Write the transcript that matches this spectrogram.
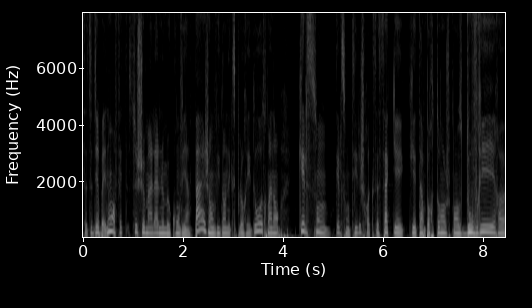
C'est de se dire, ben non, en fait, ce chemin-là ne me convient pas, j'ai envie d'en explorer d'autres. Maintenant, quels sont, quels sont-ils? Je crois que c'est ça qui est, important, je pense, d'ouvrir. Euh,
